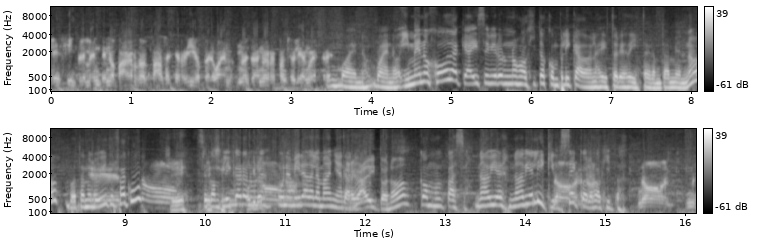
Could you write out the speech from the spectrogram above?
es simplemente no pagar los pasajes Río, pero bueno, no, ya no es responsabilidad nuestra. Bueno, bueno. Y menos joda que ahí se vieron unos ojitos complicados en las historias de Instagram también, ¿no? ¿Vos también lo viste, Eh, Facu? No, Sí. Se complicaron una, una mirada a la mañana. ¿no? Cargaditos, ¿no? ¿Cómo pasó? No había, no había líquido, no, seco no. los ojitos. No, no,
